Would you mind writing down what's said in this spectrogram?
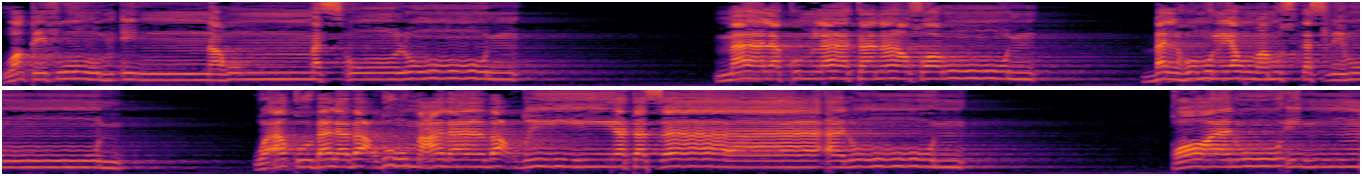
وقفوهم انهم مسؤولون ما لكم لا تناصرون بل هم اليوم مستسلمون واقبل بعضهم على بعض يتساءلون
